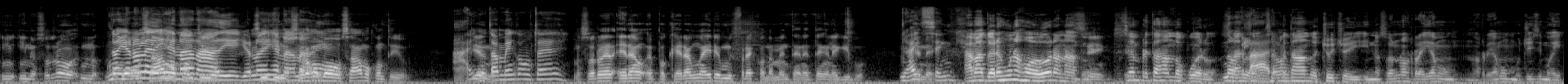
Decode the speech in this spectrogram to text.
y, y- y nosotros. No, No, yo no le dije nada a nadie, yo no Sí, dije y nada a Nosotros nadie. como gozábamos contigo. Ah, yo también con ustedes. Nosotros era, era- porque era un aire muy fresco también tenerte en el equipo. Ay, ¿entiendes? thank you. Además, tú eres una jodora, Nato. Sí, tú sí. siempre estás dando cuero. No, ¿sabes? claro. Siempre estás dando chucho y, y nosotros nos reíamos, nos reíamos muchísimo. Y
